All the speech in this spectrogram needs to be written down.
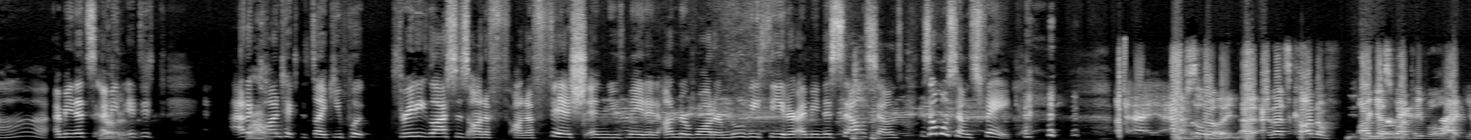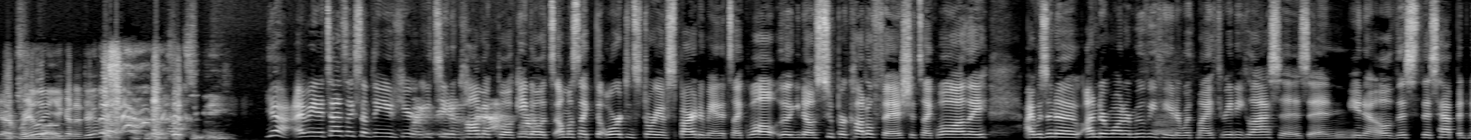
Ah, I mean, it's, Got I mean, it. it, out of wow. context, it's like you put 3D glasses on a on a fish and you've made an underwater movie theater. I mean, this sounds sounds this almost sounds fake. Absolutely, and that's kind of I guess why people are like, "Yeah, really? You're going to do this?" Yeah, I mean, it sounds like something you'd hear, you'd see in a comic book. You know, it's almost like the origin story of Spider-Man. It's like, well, you know, super cuttlefish. It's like, well, they, I was in a underwater movie theater with my 3D glasses, and you know, this this happened.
